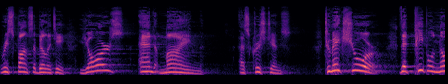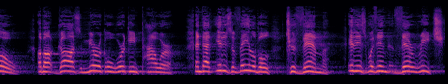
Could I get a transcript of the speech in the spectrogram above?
responsibility, yours and mine as Christians, to make sure that people know about God's miracle working power and that it is available to them it is within their reach.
